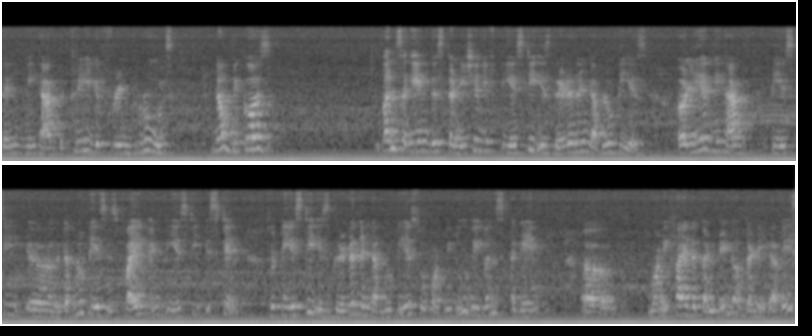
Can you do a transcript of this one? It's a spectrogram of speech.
then we have the three different rules. Now because once again this condition if TST is greater than WTS. Earlier we have TST, uh, WTS is 5 and TST is 10. So TST is greater than WTS. So what we do we once again uh, modify the content of the database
